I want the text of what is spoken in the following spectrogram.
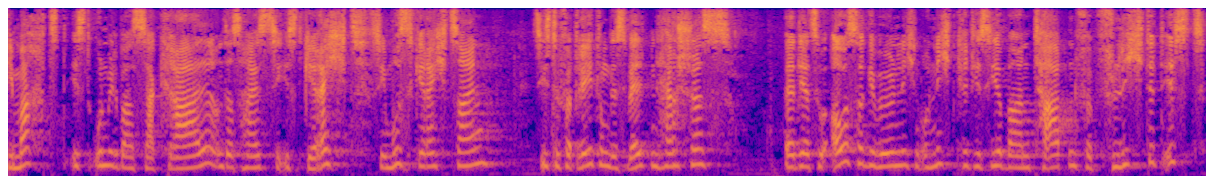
Die Macht ist unmittelbar sakral und das heißt, sie ist gerecht, sie muss gerecht sein. Sie ist die Vertretung des Weltenherrschers, der zu außergewöhnlichen und nicht kritisierbaren Taten verpflichtet ist.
